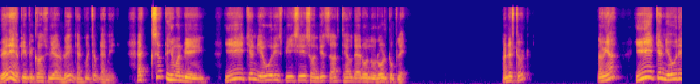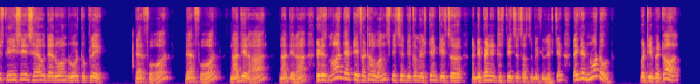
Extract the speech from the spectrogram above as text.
very happy because we are doing that much of damage. Except human being, each and every species on this earth have their own role to play. Understood? Now, yeah, each and every species have their own role to play. Therefore, therefore, Nadira, Nadira, it is not that if at all one species become extinct, it's a, a dependent species also becomes extinct. Like that, no doubt. But if at all,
